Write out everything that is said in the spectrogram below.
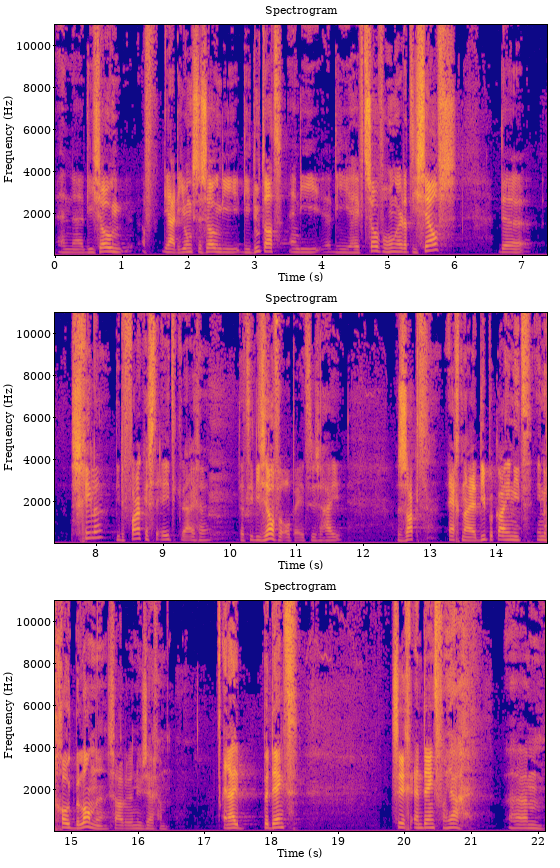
En uh, die zoon of ja, die jongste zoon die, die doet dat en die, die heeft zoveel honger dat hij zelfs de schillen die de varkens te eten krijgen, dat hij die zelf wil opeten. Dus hij zakt echt, nou ja, dieper kan je niet in de goot belanden, zouden we nu zeggen. En hij bedenkt zich en denkt van ja, um,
